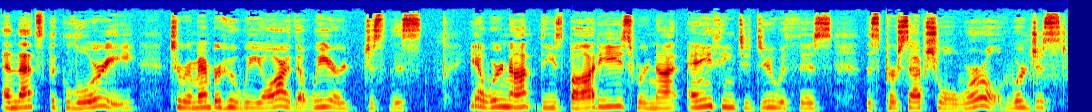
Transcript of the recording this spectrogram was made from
And that's the glory to remember who we are, that we are just this yeah, we're not these bodies, we're not anything to do with this this perceptual world. We're just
